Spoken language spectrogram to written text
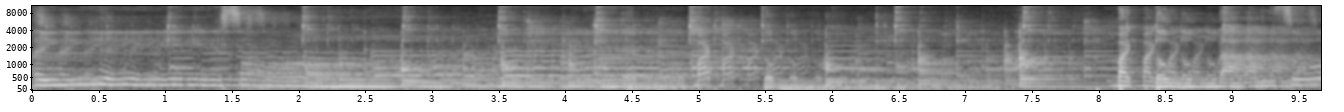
ấy so bách tùng. Bạch tùng đàn suối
